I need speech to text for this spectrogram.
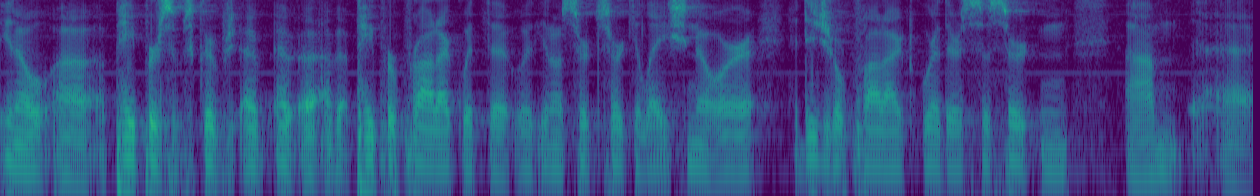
you know, uh, a paper subscription, a, a, a paper product with the, with, you know, cir circulation or a digital product where there's a certain um, uh, uh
